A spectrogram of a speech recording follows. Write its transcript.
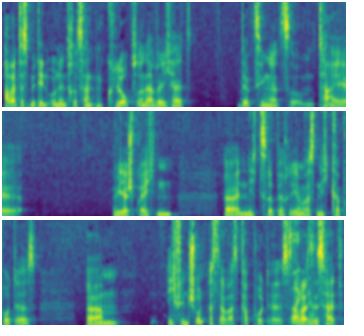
Aber das mit den uninteressanten Clubs, und da will ich halt Dirk Zinger zum Teil widersprechen, äh, nichts reparieren, was nicht kaputt ist. Ähm, ich finde schon, dass da was kaputt ist, Zeig aber es ist halt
